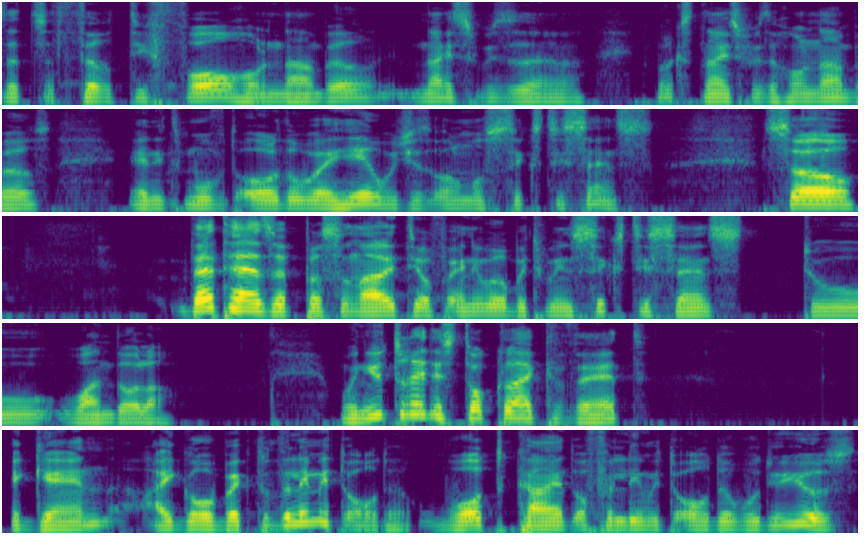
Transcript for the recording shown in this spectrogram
that's a 34 whole number nice with uh, the works nice with the whole numbers and it moved all the way here which is almost 60 cents. So that has a personality of anywhere between 60 cents to one dollar. When you trade a stock like that again I go back to the limit order. What kind of a limit order would you use?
